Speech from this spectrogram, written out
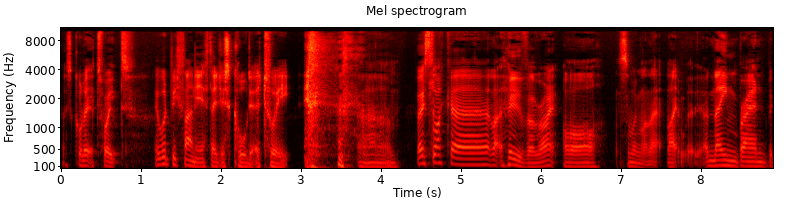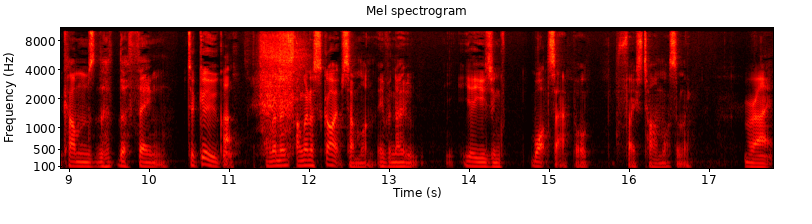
Let's call it a tweet. It would be funny if they just called it a tweet. Um, it's like a like Hoover, right, or something like that. Like a name brand becomes the the thing to Google. Uh. I'm gonna I'm gonna Skype someone, even though you're using WhatsApp or FaceTime or something. Right.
